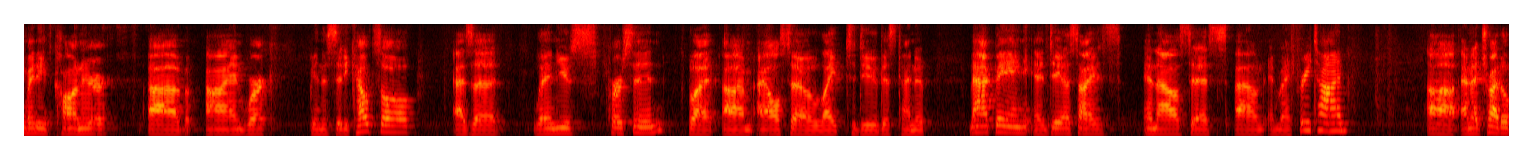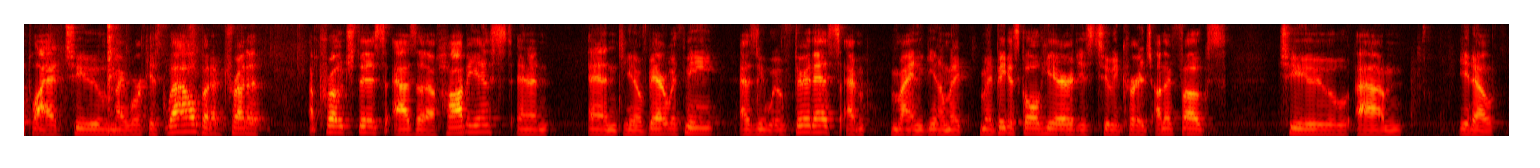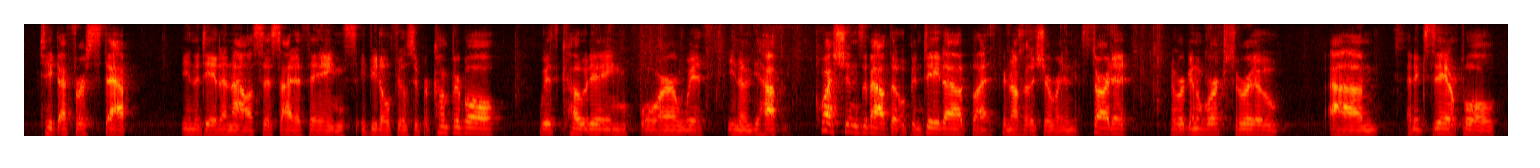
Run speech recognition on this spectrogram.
My name's Connor. I work in the city council as a land use person, but um, I also like to do this kind of mapping and data science analysis um, in my free time. Uh, and I try to apply it to my work as well, but I'm trying to approach this as a hobbyist and, and, you know, bear with me as we move through this. I'm, my, you know, my, my biggest goal here is to encourage other folks to, um, you know, take that first step in the data analysis side of things. If you don't feel super comfortable with coding or with, you know, you have questions about the open data, but you're not really sure where to get started. And we're going to work through um, an example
